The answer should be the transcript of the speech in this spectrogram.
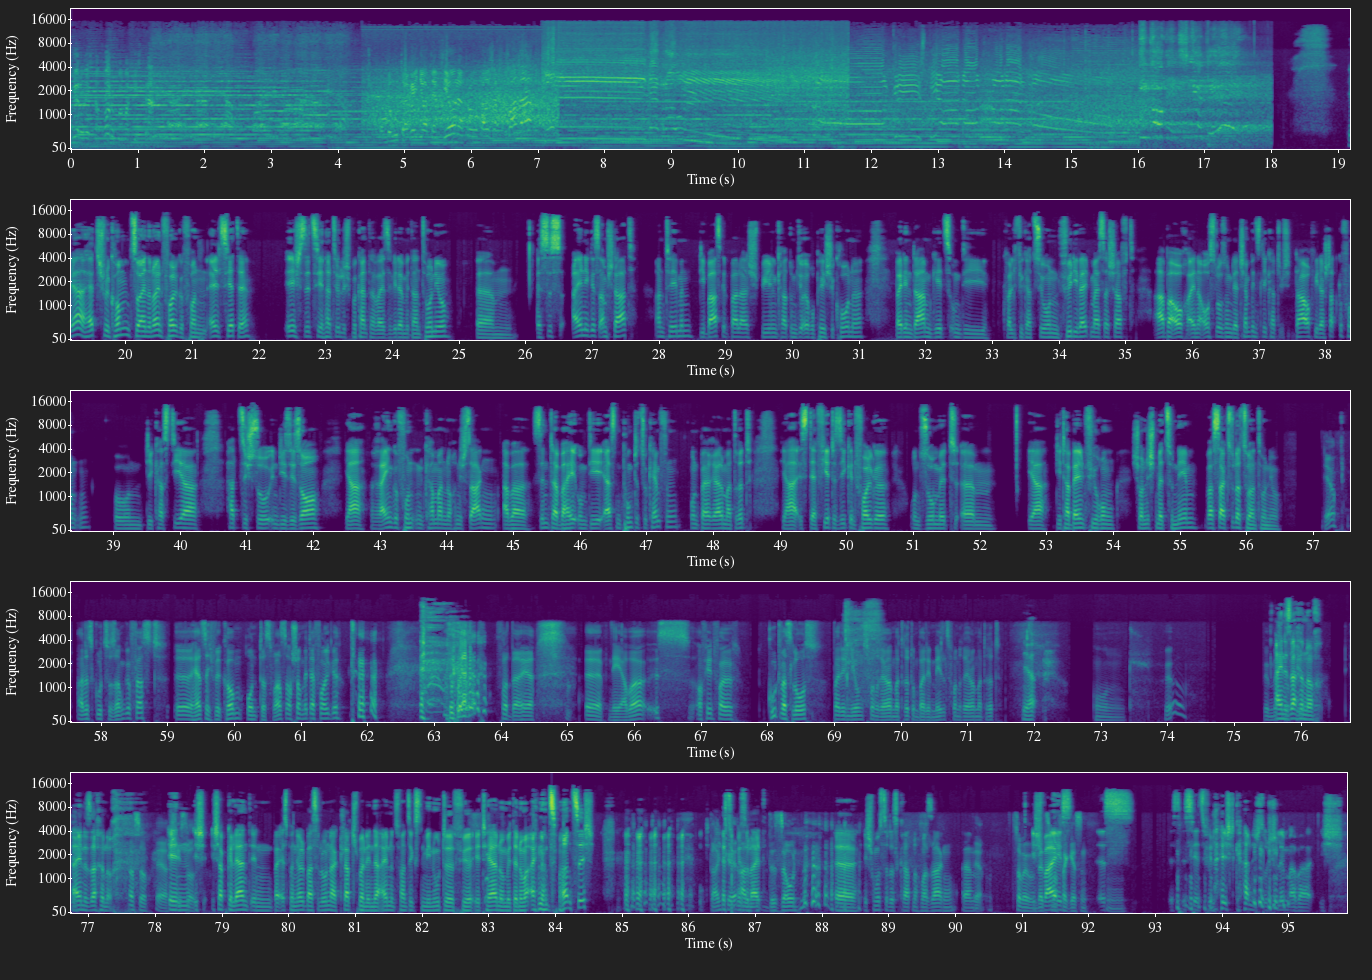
mujer de esta forma, magistral. Cuando Butragueño, atención, ha provocado esa jugada. Ja, herzlich willkommen zu einer neuen Folge von El Siete. Ich sitze hier natürlich bekannterweise wieder mit Antonio. Ähm, es ist einiges am Start an Themen. Die Basketballer spielen gerade um die europäische Krone. Bei den Damen geht's um die Qualifikationen für die Weltmeisterschaft, aber auch eine Auslosung der Champions League hat da auch wieder stattgefunden. Und die Castilla hat sich so in die Saison ja, reingefunden kann man noch nicht sagen, aber sind dabei, um die ersten Punkte zu kämpfen. Und bei Real Madrid, ja, ist der vierte Sieg in Folge und somit, ähm, ja, die Tabellenführung schon nicht mehr zu nehmen. Was sagst du dazu, Antonio? Ja, alles gut zusammengefasst. Äh, herzlich willkommen und das war's auch schon mit der Folge. Von daher, äh, nee, aber ist auf jeden Fall gut was los bei den Jungs von Real Madrid und bei den Mädels von Real Madrid. Ja. Und ja. Eine Sache noch. Eine Sache noch. Achso, ja. In, ich ich habe gelernt, in, bei Espanyol Barcelona klatscht man in der 21. Minute für Eterno mit der Nummer 21. Danke es tut mir so leid. The Zone. äh, ich musste das gerade nochmal sagen. Ähm, ja. Das haben wir beim ich letzten weiß, Mal vergessen. Es, hm. es ist jetzt vielleicht gar nicht so schlimm, aber ich,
